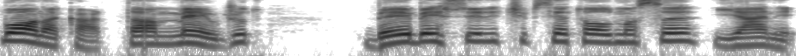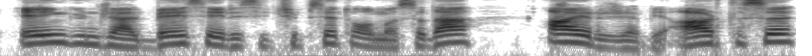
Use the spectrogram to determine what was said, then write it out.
bu anakartta mevcut. B550 chipset olması yani en güncel B serisi chipset olması da ayrıca bir artısı.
